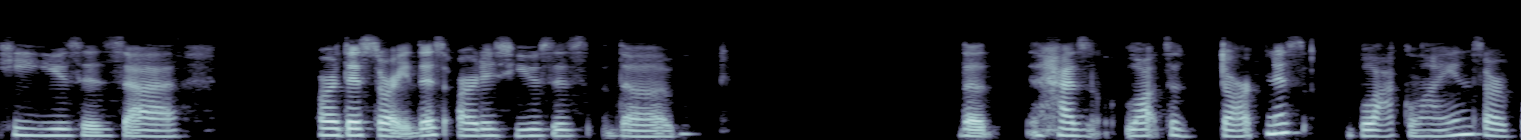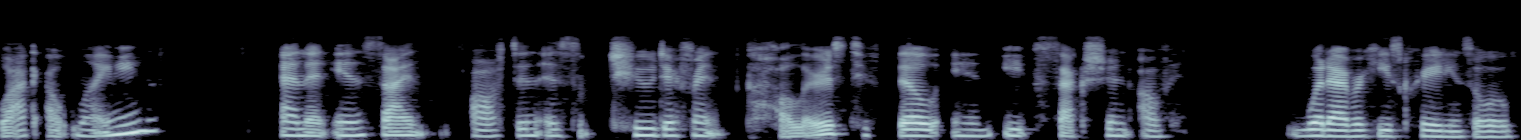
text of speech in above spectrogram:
he uses, uh, or this, sorry, this artist uses the, the, has lots of darkness, black lines or black outlining. And then inside often is two different colors to fill in each section of whatever he's creating. So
